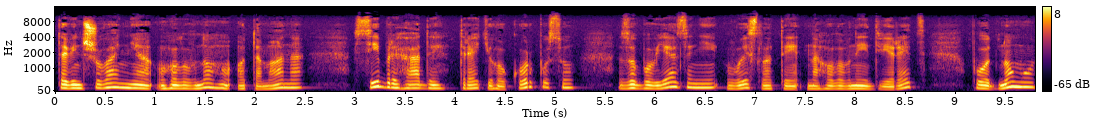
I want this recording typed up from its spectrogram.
та віншування головного отамана всі бригади 3-го корпусу зобов'язані вислати на головний двірець по одному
